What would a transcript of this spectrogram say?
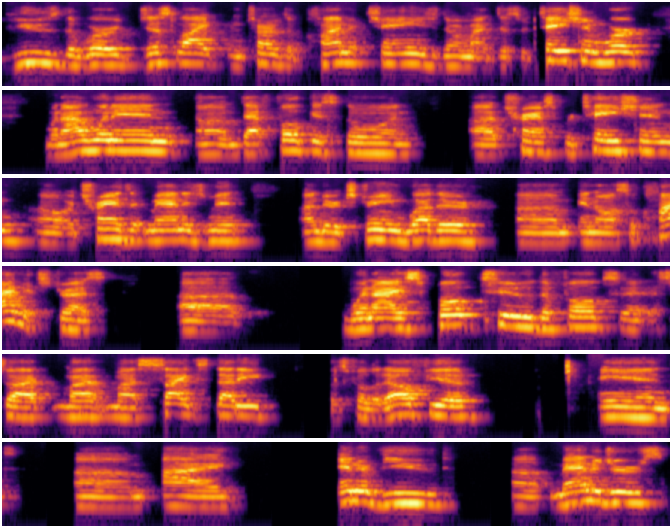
use the word just like in terms of climate change during my dissertation work. When I went in um, that focused on uh, transportation uh, or transit management under extreme weather um, and also climate stress, uh, when I spoke to the folks, uh, so I, my, my site study was Philadelphia, and um, I interviewed uh, managers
